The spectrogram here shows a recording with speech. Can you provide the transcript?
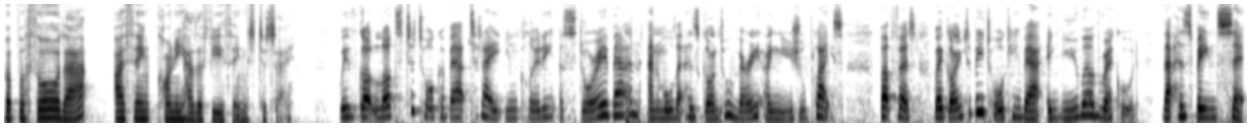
but before that, I think Konnie has a few things to say. We've got lots to talk about today, including a story about an animal that has gone to a very unusual place. But first, we're going to be talking about a new world record that has been set,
